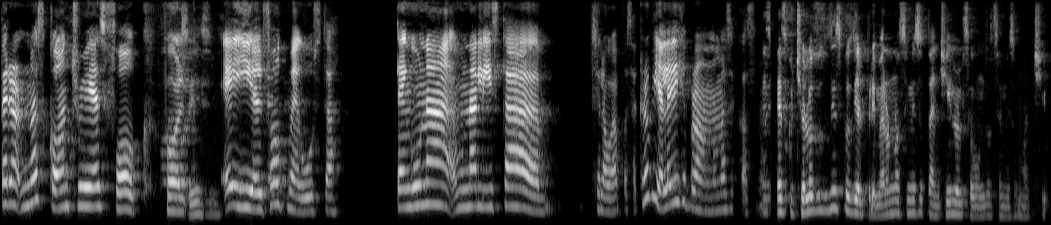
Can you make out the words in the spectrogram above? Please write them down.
pero no es country, es folk. Folk. Sí, sí. Ey, y el folk me gusta. Tengo una, una lista, se la voy a pasar. Creo que ya le dije, pero no me hace caso. ¿no? Escuché los dos discos y el primero no se me hizo tan chilo, el segundo se me hizo más chido.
